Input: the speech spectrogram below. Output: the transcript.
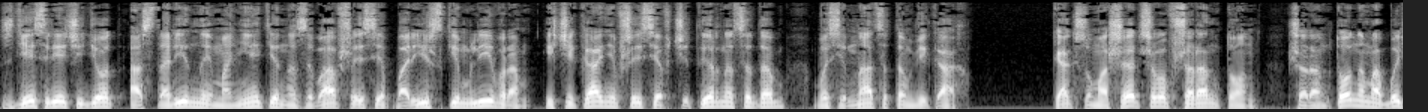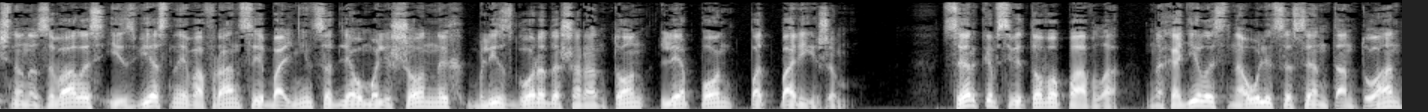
Здесь речь идет о старинной монете, называвшейся парижским ливром и чеканившейся в XIV-XVIII веках. Как сумасшедшего в Шарантон. Шарантоном обычно называлась известная во Франции больница для умалишенных близ города Шарантон-Ле-Пон под Парижем. Церковь святого Павла находилась на улице Сент-Антуан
